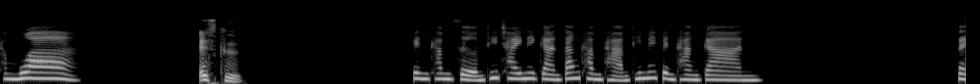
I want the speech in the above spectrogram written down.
คำว่า Est-ce que เป็นคำเสริมที่ใช้ในการตั้งคำถามที่ไม่เป็นทางการ แต่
